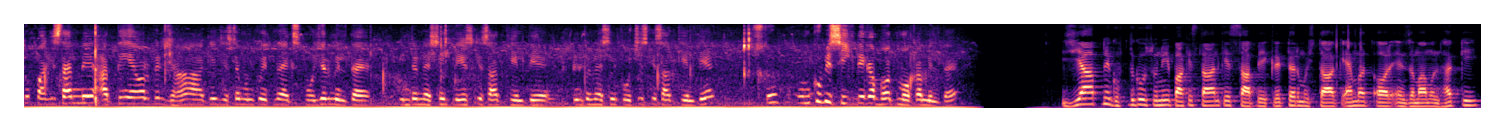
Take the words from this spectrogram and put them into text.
تو پاکستان میں آتے ہیں اور پھر جہاں آ کے جس ٹائم ان کو اتنا ایکسپوجر ملتا ہے انٹرنیشنل پلیئرس کے ساتھ کھیلتے ہیں انٹرنیشنل کوچز کے ساتھ کھیلتے ہیں، تو ان کو بھی سیکھنے کا بہت موقع ملتا ہے۔ یہ آپ نے گفتگو سنی پاکستان کے سابق کرکٹر مشتاق احمد اور انضمام الحق کی۔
